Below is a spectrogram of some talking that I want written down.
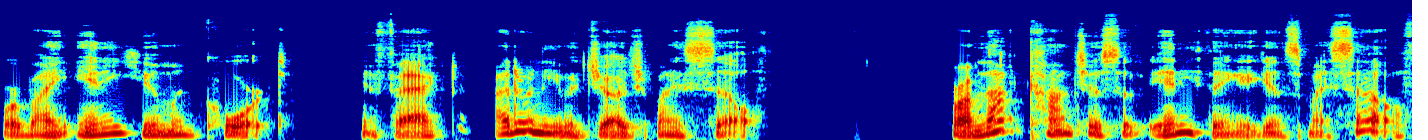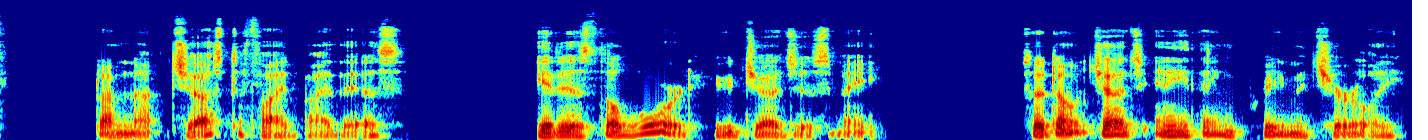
or by any human court. In fact, I don't even judge myself. For I'm not conscious of anything against myself, but I'm not justified by this. It is the Lord who judges me. So don't judge anything prematurely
